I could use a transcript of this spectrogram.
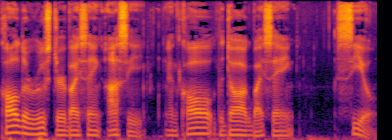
Call the rooster by saying Asi, and call the dog by saying Seal.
